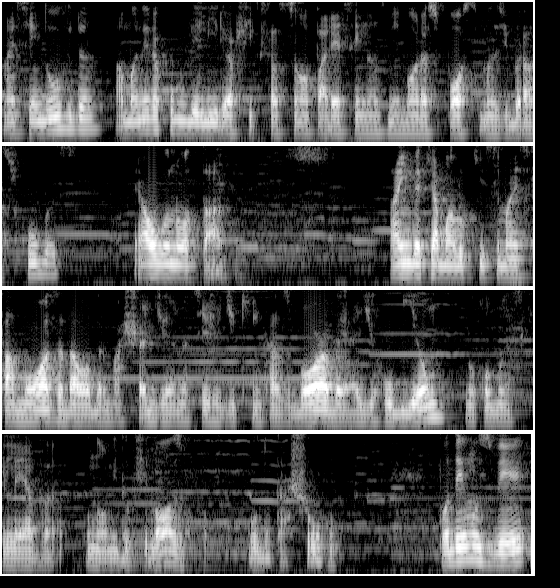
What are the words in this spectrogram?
Mas sem dúvida, a maneira como o delírio e a fixação aparecem nas memórias póstumas de Brás Cubas é algo notável. Ainda que a maluquice mais famosa da obra machadiana seja de Quincas Borba e a de Rubião, no romance que leva o nome do filósofo, ou do cachorro, podemos ver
